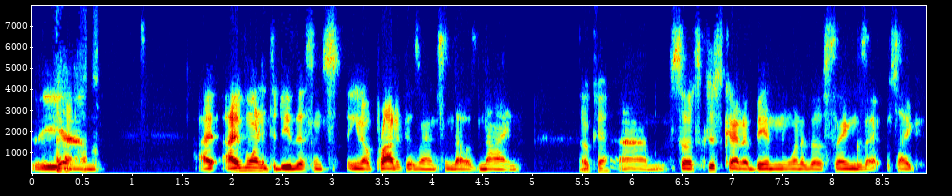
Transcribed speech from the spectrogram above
The um, I I've wanted to do this since you know product design since I was nine. Okay. Um, so it's just kind of been one of those things that it's like,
